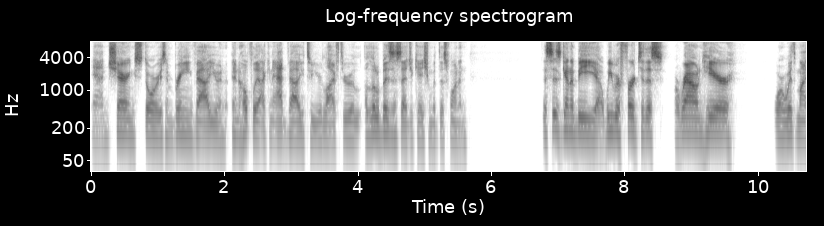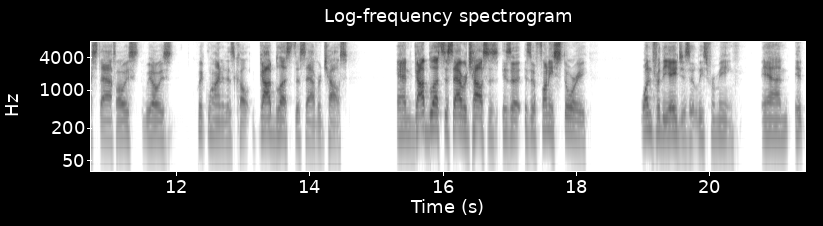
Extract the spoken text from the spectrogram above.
and sharing stories and bringing value and, and hopefully I can add value to your life through a, a little business education with this one. And this is going to be uh, we refer to this around here or with my staff. I always we always quick line it is called God bless this average house. And God bless this average house is, is a is a funny story, one for the ages, at least for me. And it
